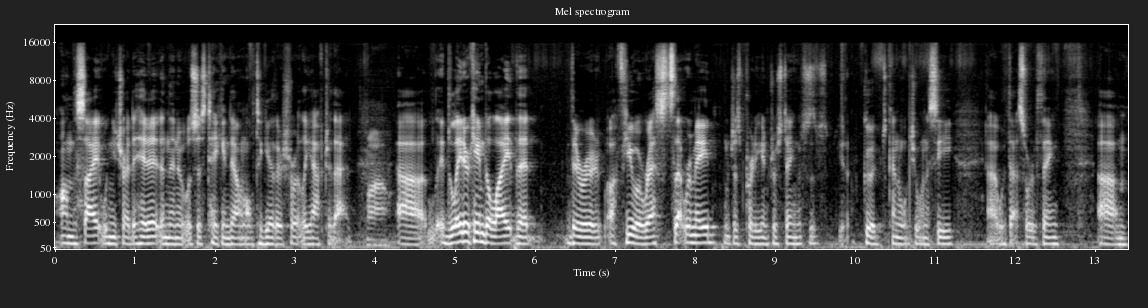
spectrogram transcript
on the site when you tried to hit it, and then it was just taken down altogether shortly after that. Wow. Uh, it later came to light that there were a few arrests that were made, which is pretty interesting, which is you know good, kind of what you want to see uh, with that sort of thing. Um,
